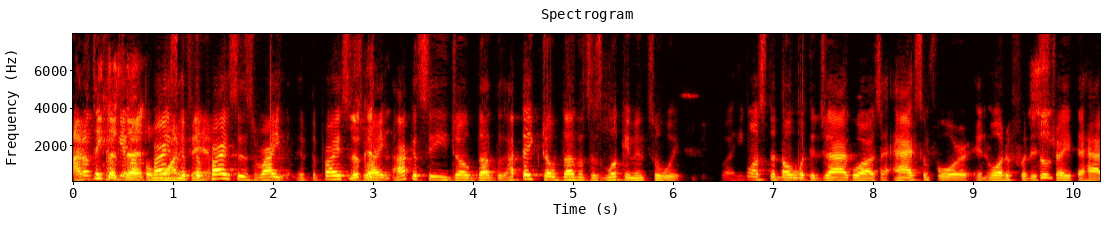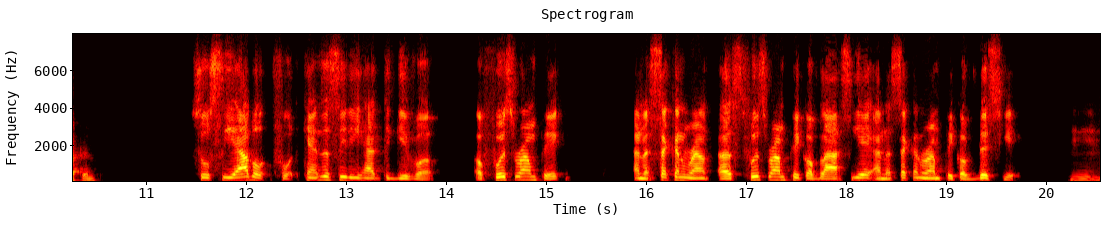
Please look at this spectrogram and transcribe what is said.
I don't think Because he'll give the up a Price, one if for the him. price is right, if the price is Look at right, I could see Joe Douglas. I think Joe Douglas is looking into it, but he wants to know what the Jaguars are asking for in order for this So- trade to happen. So Seattle for Kansas City had to give up a first round pick and a second round a first round pick of last year and a second round pick of this year. Hmm.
